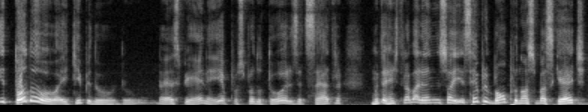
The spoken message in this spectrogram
e toda a equipe do, do da ESPN aí, para os produtores, etc. Muita gente trabalhando nisso aí, sempre bom para o nosso basquete,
